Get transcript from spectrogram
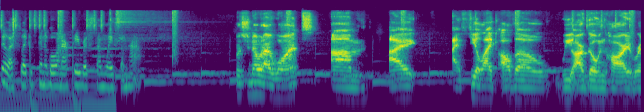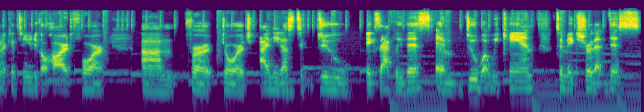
feel. I feel like it's gonna go in our favor some way somehow. But you know what I want? Um, I I feel like although we are going hard we're to continue to go hard for um, for George. I need us to do exactly this and do what we can to make sure that this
